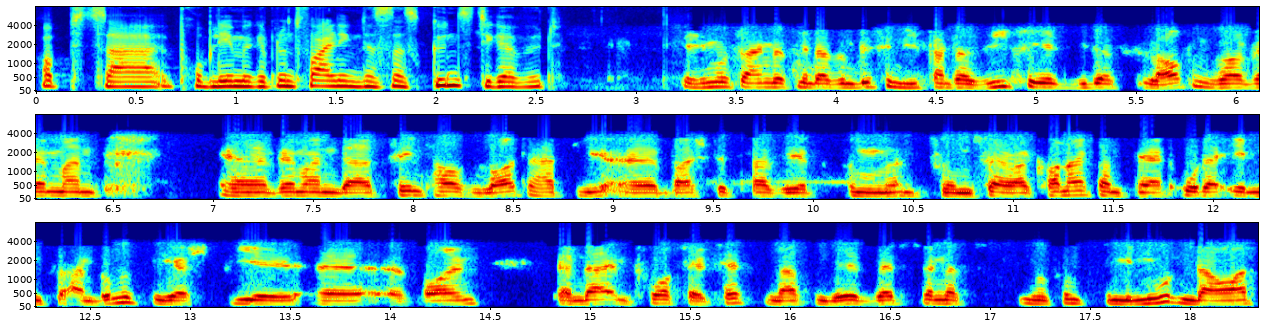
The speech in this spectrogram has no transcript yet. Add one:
ob es da Probleme gibt und vor allen Dingen, dass das günstiger wird. Ich muss sagen, dass mir da so ein bisschen die Fantasie fehlt, wie das laufen soll, wenn man äh, wenn man da 10.000 Leute hat, die äh, beispielsweise jetzt zum, zum Sarah Connor Konzert oder eben zu einem Bundesligaspiel äh, wollen, dann da im Vorfeld testen lassen will, selbst wenn das nur 15 Minuten dauert,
